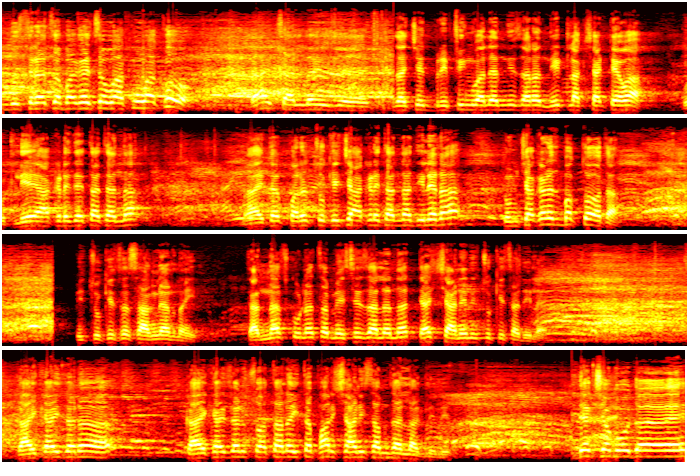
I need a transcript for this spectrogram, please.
आणि दुसऱ्याचं बघायचं वाकू वाकू. काय चाललंय कदाचित ब्रीफिंग वाल्यांनी जरा नीट लक्षात ठेवा. कुठलेही आकडे देता त्यांना. नाहीतर परत चुकीचे आकडे त्यांना दिले ना तुमच्याकडेच बघतो आता. मी चुकीचं सांगणार नाही. त्यांनाच कोणाचा मेसेज आला ना त्याच शाण्याने चुकीचा दिलाय. काय काही जण काय काही जण स्वतःला इथं फार शाणी समजायला लागलेली. अध्यक्ष महोदय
